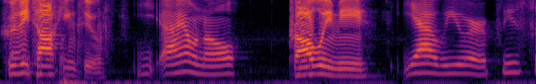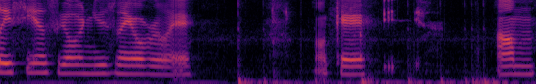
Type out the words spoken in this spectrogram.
Who's he talking to? I don't know. Probably me. Yeah, we were. Please play CSGO and use my overlay. Okay. Um,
